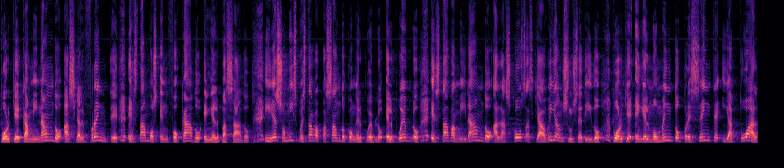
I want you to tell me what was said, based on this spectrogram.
porque caminando hacia el frente estamos enfocados en el pasado. Y eso mismo estaba pasando con el pueblo. El pueblo estaba mirando a las cosas que habían sucedido, porque en el momento presente y actual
